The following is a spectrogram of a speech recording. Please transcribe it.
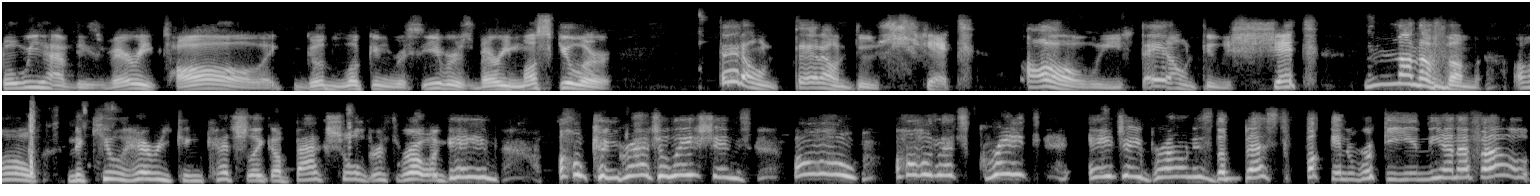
but we have these very tall, like good looking receivers, very muscular. They don't they don't do shit. Holy they don't do shit. None of them. Oh, N'Keal Harry can catch like a back shoulder throw a game. Oh, congratulations. Oh, oh, that's great. AJ Brown is the best fucking rookie in the NFL.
